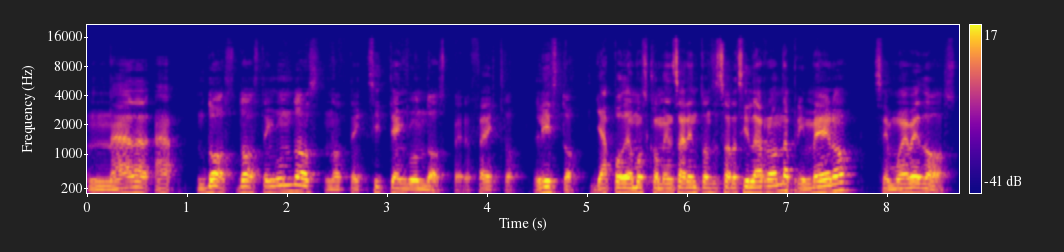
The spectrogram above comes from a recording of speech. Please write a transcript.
Nada. Ah, 2, 2, tengo un 2. No te sí tengo un 2. Perfecto. Listo. Ya podemos comenzar entonces ahora sí la ronda. Primero se mueve 2.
